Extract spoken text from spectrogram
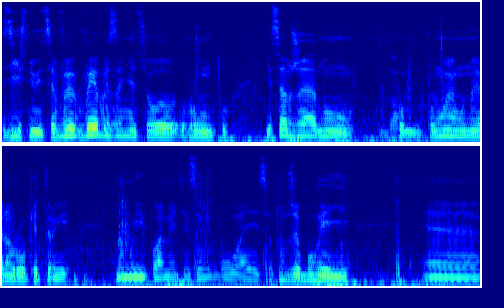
здійснюється вивезення цього ґрунту. І це вже, ну, по- по-моєму, мабуть, роки три на моїй пам'яті це відбувається. Тут вже були і е,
